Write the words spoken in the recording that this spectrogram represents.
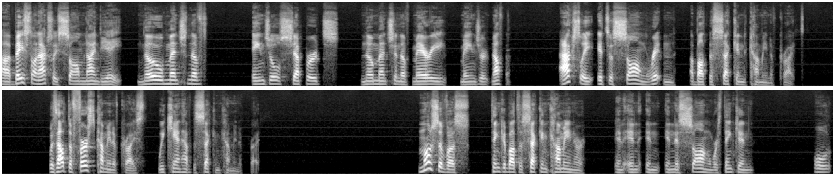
uh, based on actually Psalm 98. No mention of angels, shepherds, no mention of Mary, manger, nothing. Actually, it's a song written about the second coming of Christ. Without the first coming of Christ, we can't have the second coming of Christ. Most of us think about the second coming or in, in, in, in this song, we're thinking, well,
